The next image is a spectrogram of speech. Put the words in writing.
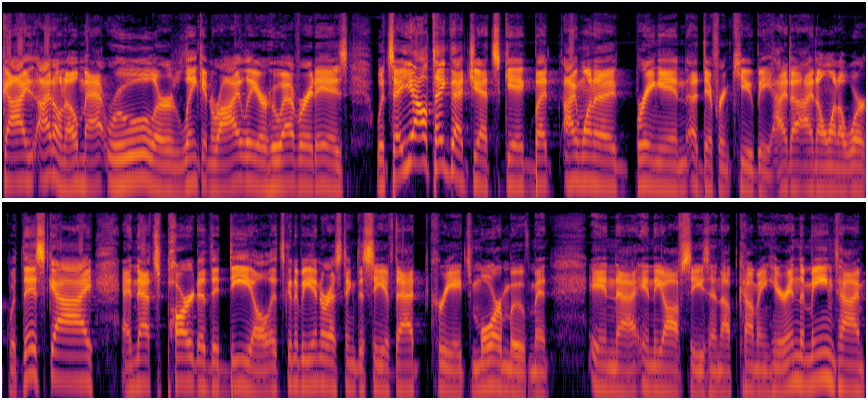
guys, I don't know, Matt Rhule or Lincoln Riley or whoever it is would say, yeah, I'll take that Jets gig, but I want to bring in a different QB. I don't, I don't want to work with this guy. And that's part of the deal. It's going to be interesting to see if that creates more movement in, uh, in the offseason upcoming here. In the meantime,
